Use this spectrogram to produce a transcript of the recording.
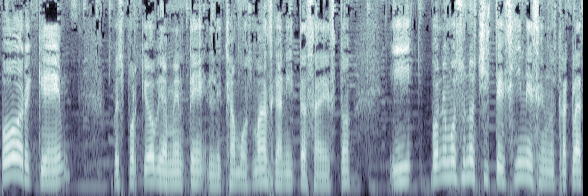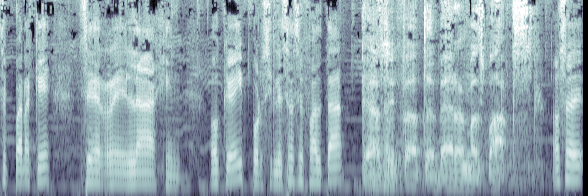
porque, pues porque obviamente le echamos más ganitas a esto y ponemos unos chistecines en nuestra clase para que se relajen, ¿ok? Por si les hace falta, Te hace falta ver más box. o sea,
